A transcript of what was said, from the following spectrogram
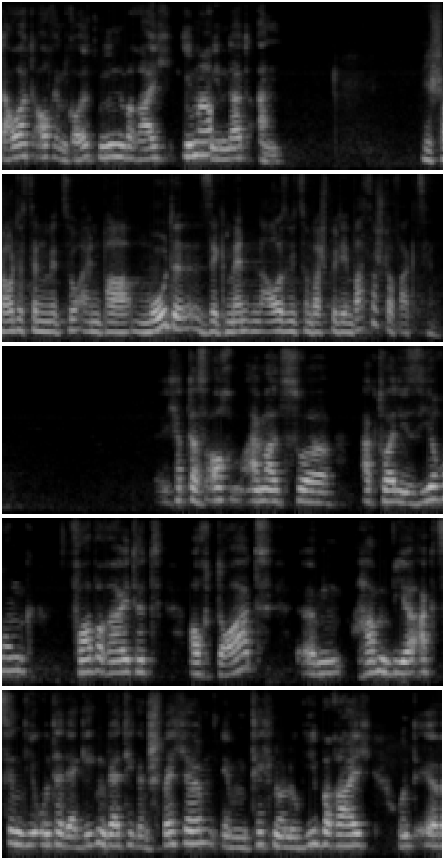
dauert auch im Goldminenbereich immer mindert an. Wie schaut es denn mit so ein paar Modesegmenten aus, wie zum Beispiel den Wasserstoffaktien? Ich habe das auch einmal zur Aktualisierung vorbereitet. Auch dort ähm, haben wir Aktien, die unter der gegenwärtigen Schwäche im Technologiebereich und äh,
